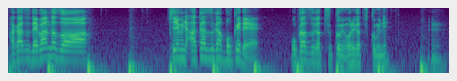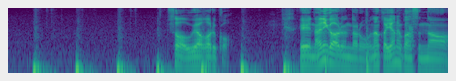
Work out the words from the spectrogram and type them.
開かず出番だぞ。ちなみに開かずがボケでおかずがツッコミ俺がツッコミね。うん。さあ上上がるか。えー、何があるんだろう。なんか嫌な予感すんな。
